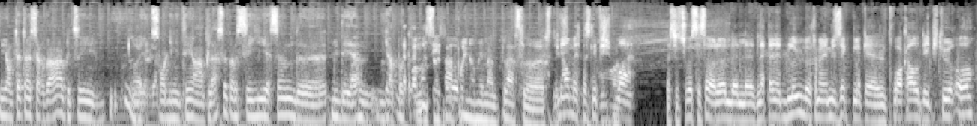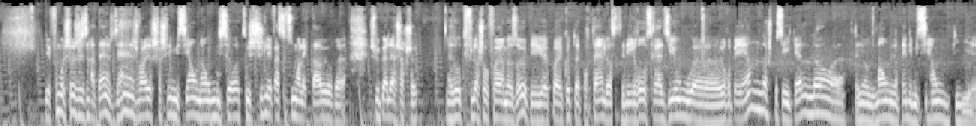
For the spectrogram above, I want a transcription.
Ils ont peut-être un serveur, puis tu sais, Ouais. ils sont limités en place, là, comme CISN de l'UDM. Ils gardent pas Ça prend pas énormément de place, là. Non, mais c'est parce que les fichiers. Parce que tu vois, c'est ça, là, le- le- la planète bleue, là, comme la musique, là, que le trois quarts des piqûres a. Des fois, moi, ça, je les entends, je dis, ah, je vais aller chercher l'émission. Non, oublie ça. Tu sais, je les fasse sur mon lecteur, euh, je peux pas aller la chercher. Les autres, ils flushent au fur et à mesure. Puis, euh, quoi, écoute, pourtant, là, c'était des grosses radios euh, européennes, là, je sais pas c'est lesquelles, là. Euh, ils ont du monde, ils ont plein d'émissions. Puis, euh,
